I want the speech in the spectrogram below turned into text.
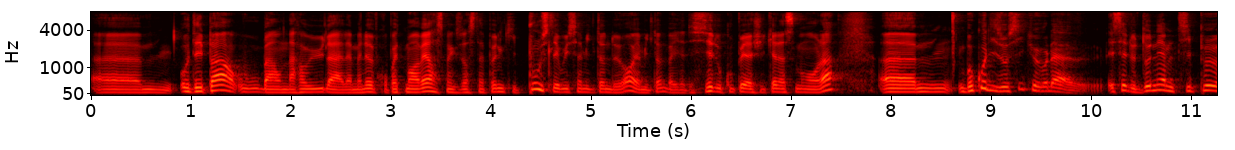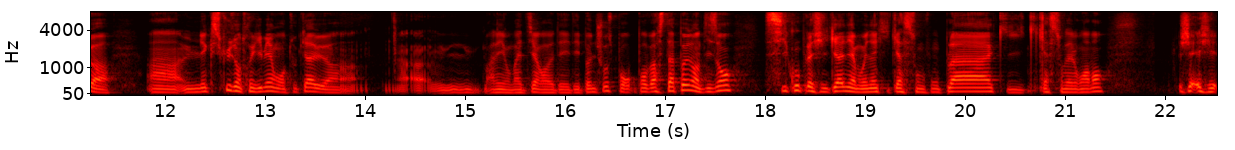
au départ, où bah, on a eu la, manœuvre complètement inverse, Max Verstappen qui pousse Lewis Hamilton dehors, et Hamilton bah, il a décidé de couper la chicane à ce moment-là. beaucoup disent aussi que voilà, essayer de donner un petit peu une excuse, entre guillemets, ou en tout cas, un, allez, on va dire des, bonnes choses pour, pour, Verstappen en disant s'il coupe la chicane, il y a moyen qu'il casse son fond plat, qu'il casse son aileron avant. je,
